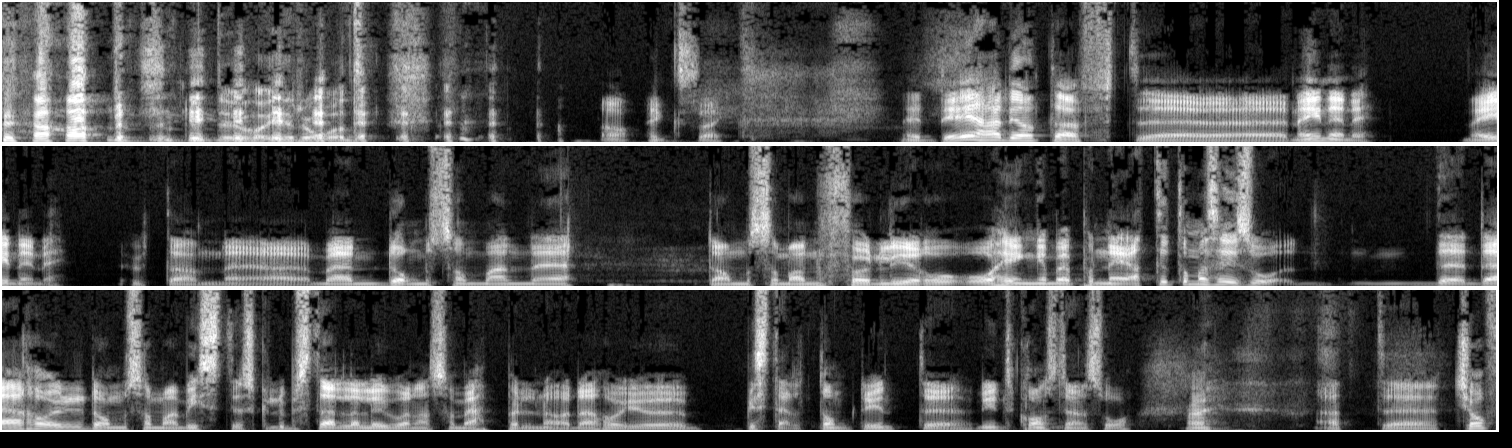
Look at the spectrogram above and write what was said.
Ja, precis. Du har ju råd. Ja, exakt. Nej, det hade jag inte haft. eh, nej, nej, nej. Nej, nej, nej. Utan, eh, men de som man, eh, de som man följer och, och hänger med på nätet om man säger så. Det, där har ju de som man visste skulle beställa lurarna som Apple-nördar har ju beställt dem. Det är inte, det är inte konstigt än så. Nej. Att eh, tjoff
